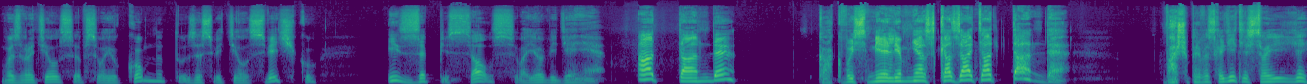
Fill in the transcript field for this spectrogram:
возвратился в свою комнату, засветил свечку и записал свое видение. «А Танде? Как вы смели мне сказать о Танде?» «Ваше превосходительство, я,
